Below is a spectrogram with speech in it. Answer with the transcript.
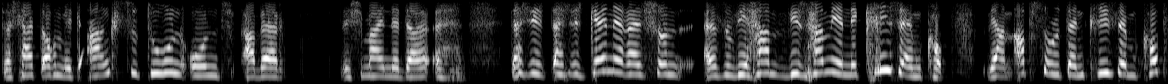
Das hat auch mit Angst zu tun und aber ich meine, da, äh, das, ist, das ist generell schon, also wir haben, wir haben hier eine Krise im Kopf. Wir haben absolut eine Krise im Kopf.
